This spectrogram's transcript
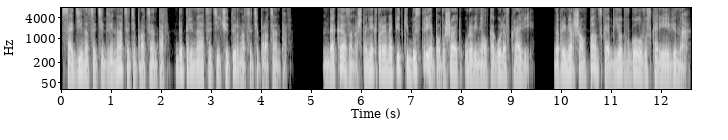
с 11-12% до 13-14%. Доказано, что некоторые напитки быстрее повышают уровень алкоголя в крови. Например, шампанское бьет в голову скорее вина.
